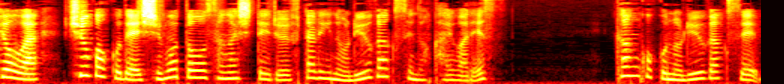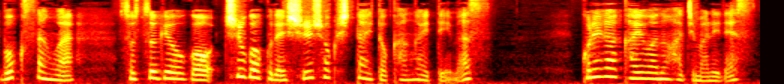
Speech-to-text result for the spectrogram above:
今日は中国で仕事を探している二人の留学生の会話です。韓国の留学生ボクさんは卒業後中国で就職したいと考えています。これが会話の始まりです。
